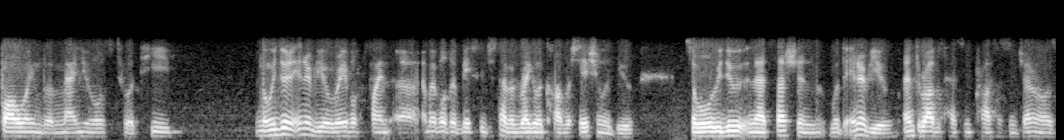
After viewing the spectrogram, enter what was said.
following the manuals to a T. When we do an interview, we're able to find. Uh, I'm able to basically just have a regular conversation with you. So what we do in that session with the interview and throughout the testing process in general is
